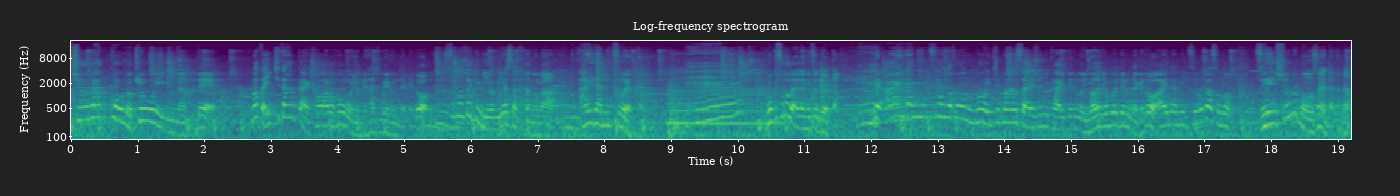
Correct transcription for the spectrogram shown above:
中学校の教員になってまた一段階変わる本を読み始めるんだけど、その時に読みやさったのが相田光雄やったの。へ僕そこで相田光雄とやった。ので相田光雄の本の一番最初に書いてるのいまだに覚えてるんだけど相田光雄がその禅宗の盆栽やったかな。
